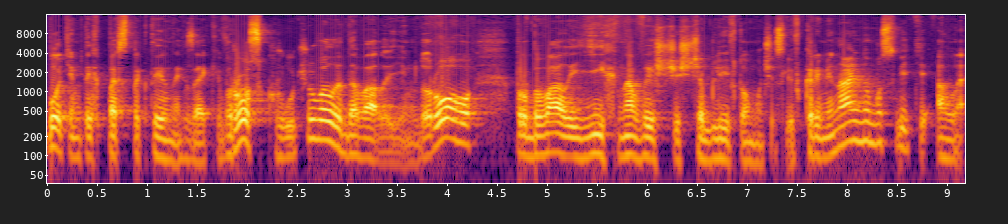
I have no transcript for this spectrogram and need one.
Потім тих перспективних зеків розкручували, давали їм дорогу, пробивали їх на вищі щаблі, в тому числі в кримінальному світі, але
